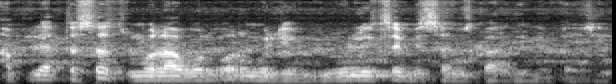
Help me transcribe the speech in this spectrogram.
आपल्या तसंच मुलाबरोबर मुली मुलीचे बी संस्कार दिले पाहिजे.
